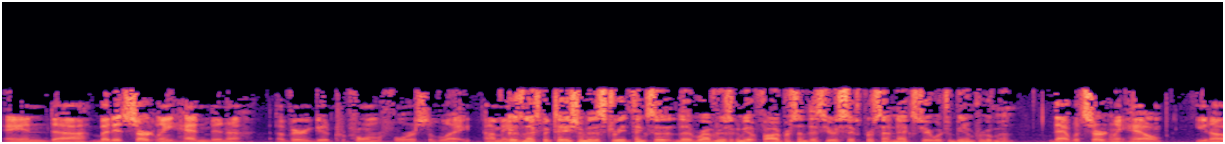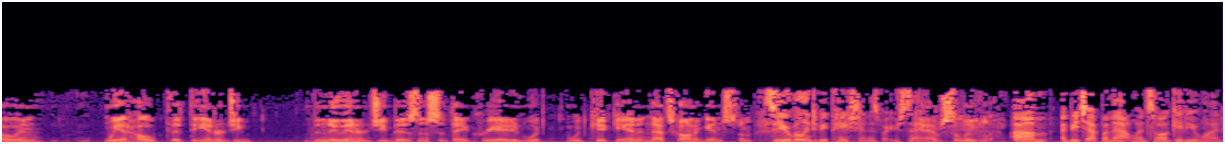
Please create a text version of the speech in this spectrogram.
And uh, but it certainly hadn't been a, a very good performer for us of late. I mean, There's an expectation. I mean, the street thinks that the revenues are going to be up 5% this year, 6% next year, which would be an improvement. that would certainly help. You know, and we had hoped that the energy, the new energy business that they created would would kick in, and that's gone against them. So you're willing to be patient, is what you're saying. Absolutely. Um, I beat you up on that one, so I'll give you one.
